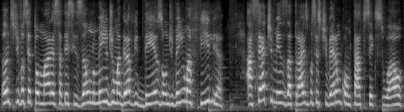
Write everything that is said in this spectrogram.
antes de você tomar essa decisão no meio de uma gravidez onde vem uma filha. Há sete meses atrás vocês tiveram contato sexual.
